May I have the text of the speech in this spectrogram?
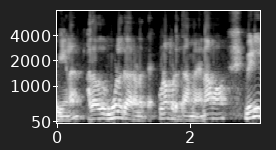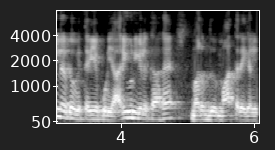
ஓகேங்களா? அதாவது மூல காரணத்தை குணப்படுத்தாமல் நாம் வெளியில் இருக்க தெரியக்கூடிய அறிகுறிகளுக்காக மருந்து மாத்திரைகள்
